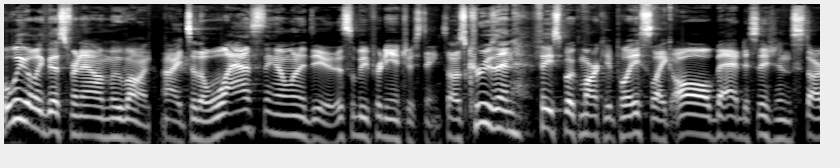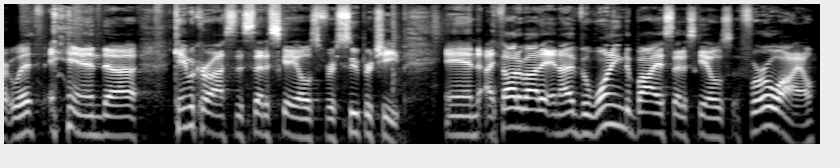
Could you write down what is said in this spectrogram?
We'll leave it like this for now and move on. All right, so the last thing I want to do, this will be pretty interesting. So I was cruising Facebook Marketplace, like all bad decisions start with, and uh, came across this set of scales for super cheap. And I thought about it, and I've been wanting to buy a set of scales for a while.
